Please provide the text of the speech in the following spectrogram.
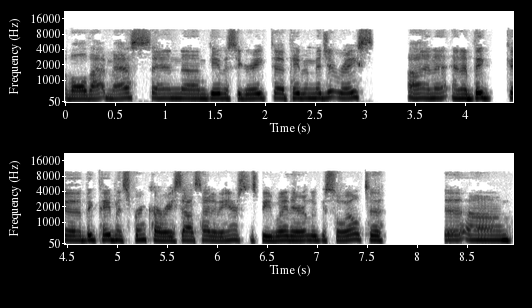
of all that mess and um, gave us a great uh, pavement midget race uh, and, a, and, a, big big pavement sprint car race outside of Anderson Speedway there at Lucas Oil to, to um,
